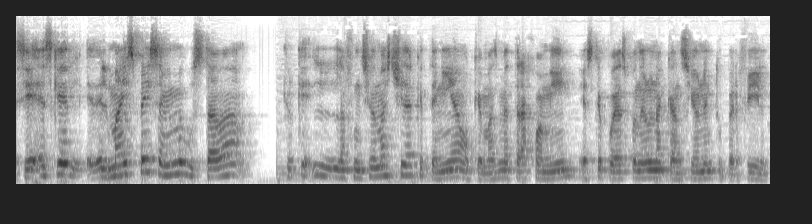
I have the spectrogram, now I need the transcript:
sí, es que el, MySpace a mí me gustaba, creo que la función más chida que tenía o que más me atrajo a mí es que podías poner una canción en tu perfil.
